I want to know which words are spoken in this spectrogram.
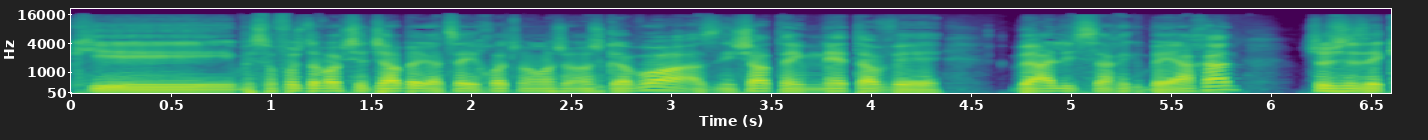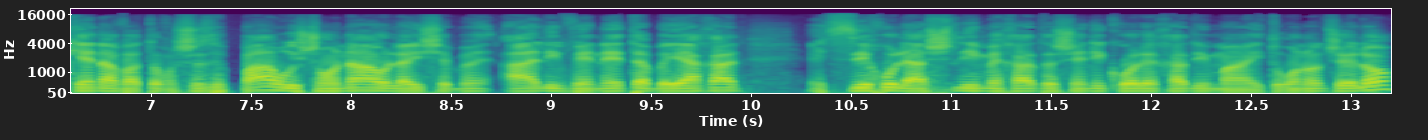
כי בסופו של דבר כשג'אבר יצא ללחוץ ממש ממש גבוה, אז נשארת עם נטע ו- ואלי לשחק ביחד. אני חושב שזה כן עבד טוב, אני חושב שזו פעם ראשונה אולי שאלי ונטע ביחד הצליחו להשלים אחד את השני, כל אחד עם היתרונות שלו.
